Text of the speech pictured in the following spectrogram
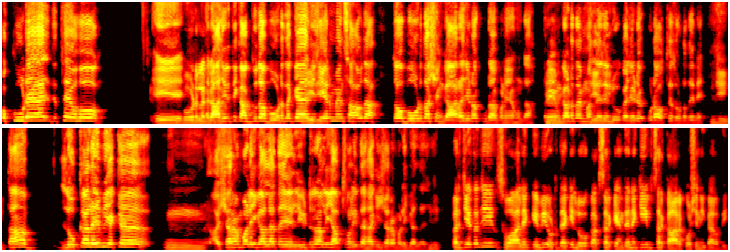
ਉਹ ਕੂੜਾ ਜਿੱਥੇ ਉਹ ਇਹ ਰਾਜਨੀਤਿਕ ਆਗੂ ਦਾ ਬੋਰਡ ਲੱਗਾ ਹੈ ਜੀ। ਚੇਅਰਮੈਨ ਸਾਹਿਬ ਦਾ ਤਾਂ ਉਹ ਬੋਰਡ ਦਾ ਸ਼ਿੰਗਾਰ ਆ ਜਿਹੜਾ ਕੂੜਾ ਬਣਿਆ ਹੁੰਦਾ। ਪ੍ਰੇਮਗੜ੍ਹ ਦੇ ਮਹੱਲੇ ਦੇ। ਲੋਕ ਆ ਜਿਹੜੇ ਕੂੜਾ ਉੱਥੇ ਸੁੱਟਦੇ ਨੇ। ਤਾਂ ਲੋਕਾਂ ਲਈ ਵੀ ਇੱਕ ਅਮ, ਸ਼ਰਮ ਵਾਲੀ ਗੱਲ ਹੈ ਤੇ ਲੀਡਰਾਂ ਲਈ ਅਫਸਰਾਂ ਵਾਲੀ ਤਾਂ ਹੈਗੀ ਸ਼ਰਮ ਵਾਲੀ ਗੱਲ ਹੈ ਜੀ। ਜੀ ਪਰ ਚੇਤਨ ਜੀ ਸਵਾਲ ਇੱਕ ਇਹ ਵੀ ਉੱਠਦਾ ਕਿ ਲੋਕ ਅਕਸਰ ਕਹਿੰਦੇ ਨੇ ਕਿ ਸਰਕਾਰ ਕੁਝ ਨਹੀਂ ਕਰਦੀ।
